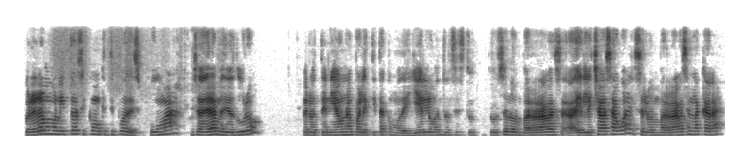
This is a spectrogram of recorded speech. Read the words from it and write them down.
pero era un bonito así como que tipo de espuma, o sea, era medio duro, pero tenía una paletita como de hielo, entonces tú, tú se lo embarrabas, ah, le echabas agua y se lo embarrabas en la cara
